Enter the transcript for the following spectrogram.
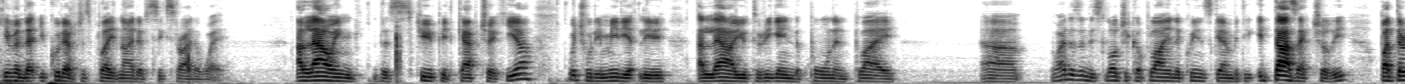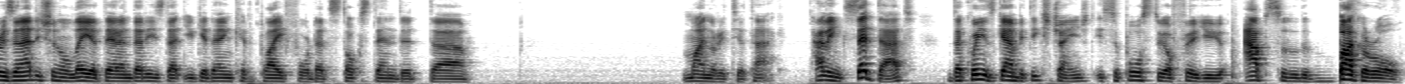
given that you could have just played knight f6 right away. Allowing the stupid capture here, which would immediately allow you to regain the pawn and play. Uh, why doesn't this logic apply in the Queen's Gambit? It does actually, but there is an additional layer there, and that is that you get anchored play for that stock standard uh, minority attack. Having said that, the Queen's Gambit Exchange is supposed to offer you absolute bugger all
